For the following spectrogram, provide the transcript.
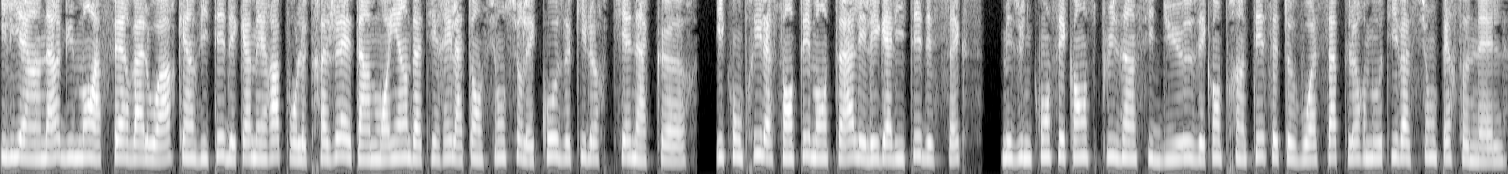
il y a un argument à faire valoir qu'inviter des caméras pour le trajet est un moyen d'attirer l'attention sur les causes qui leur tiennent à cœur, y compris la santé mentale et l'égalité des sexes, mais une conséquence plus insidieuse est qu'emprunter cette voie sape leur motivation personnelle.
